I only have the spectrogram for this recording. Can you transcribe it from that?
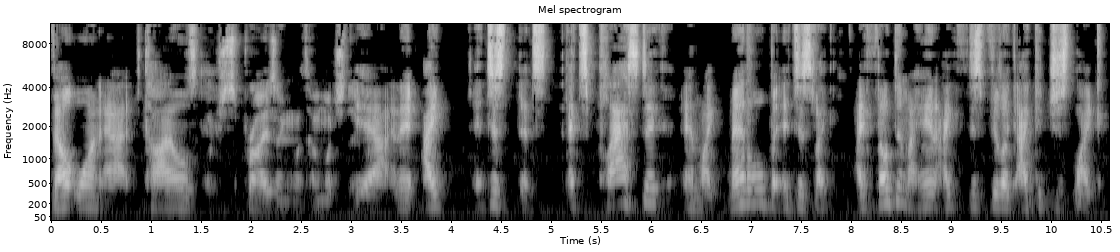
felt one at Kyle's. Which is surprising with how much they. Yeah, and it I it just it's it's plastic and like metal, but it just like I felt it in my hand. I just feel like I could just like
